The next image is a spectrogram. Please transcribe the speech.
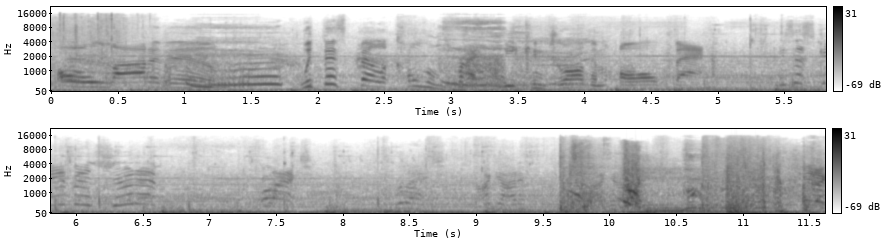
a whole lot of them. With this fella Colm right, we can draw them all back. He's escaping! Shoot him! Relax. Relax. I got him. I got him. Did I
